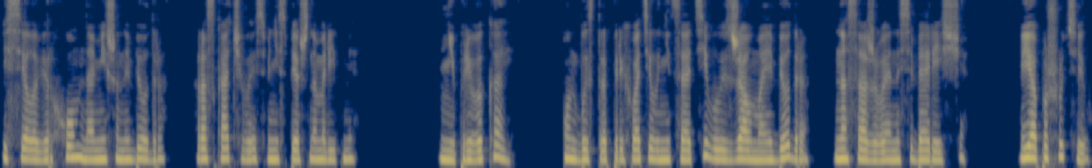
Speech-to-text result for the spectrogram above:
и села верхом на Мишины бедра, раскачиваясь в неспешном ритме. «Не привыкай». Он быстро перехватил инициативу и сжал мои бедра, насаживая на себя резче. Я пошутил.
